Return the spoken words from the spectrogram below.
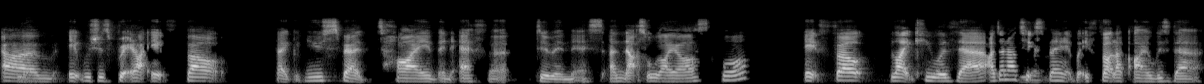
um, it was just pretty like it felt like you spent time and effort doing this, and that's all I asked for. It felt like you were there. I don't know how to Yeah. explain it, but it felt like I was there.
